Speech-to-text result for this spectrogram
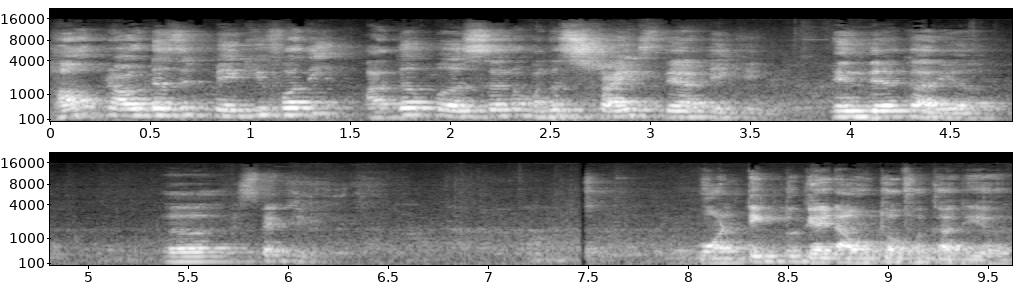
how proud does it make you for the other person on the strides they are taking in their career, uh, respectively? Wanting to get out of a career.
